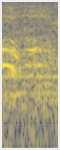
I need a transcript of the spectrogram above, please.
走走走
